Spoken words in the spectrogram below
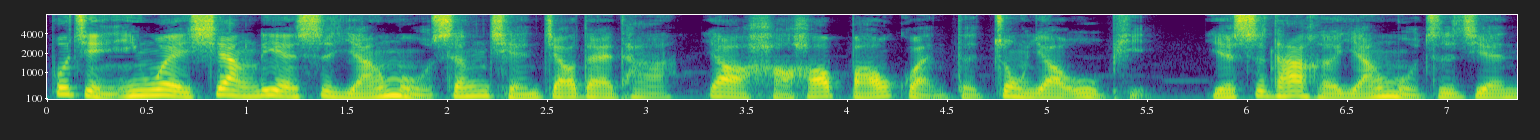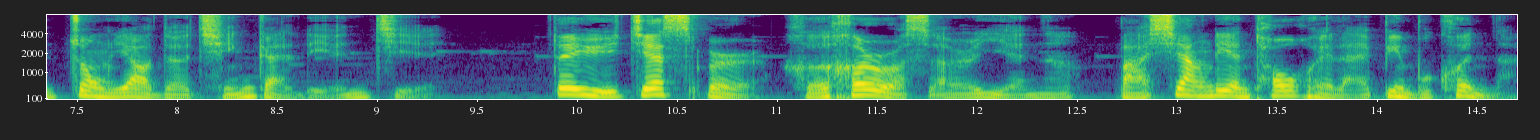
不仅因为项链是养母生前交代他要好好保管的重要物品。也是他和养母之间重要的情感连结。对于 Jasper 和 Heraus 而言呢，把项链偷回来并不困难，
